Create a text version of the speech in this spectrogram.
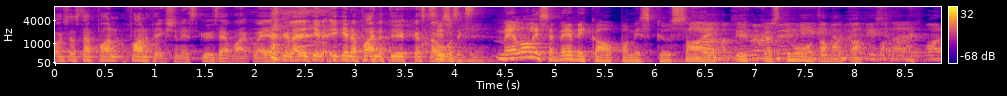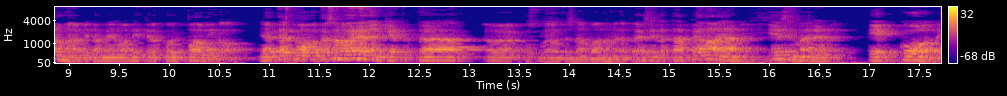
onko se jostain fun, fanfictionista kyse vai kun ei ole kyllä ikinä, ikinä painettu ykköstä siis uusiksi? meillä oli se webikauppa, missä kyllä sai Joo, siis me ykköstä myytiin- me myytiin silloin kappaleen. niitä vanhoja, mitä meillä on, niitä ei ole kovin paljon. Ja tästä mä voin sanoa edelleenkin, että tämä, koska me on tässä nämä vanhoja esillä, tämä pelaajan ensimmäinen E3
